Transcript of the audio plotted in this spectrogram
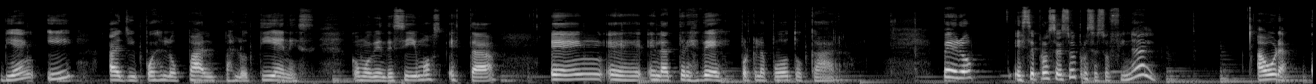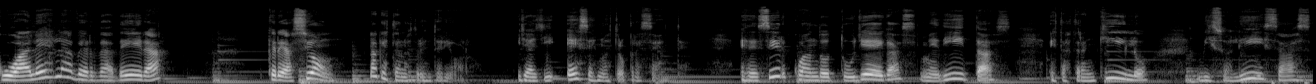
bien y allí pues lo palpas, lo tienes. Como bien decimos, está en, eh, en la 3D porque la puedo tocar. Pero ese proceso es el proceso final. Ahora, ¿cuál es la verdadera creación? La que está en nuestro interior. Y allí ese es nuestro presente. Es decir, cuando tú llegas, meditas, estás tranquilo, visualizas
